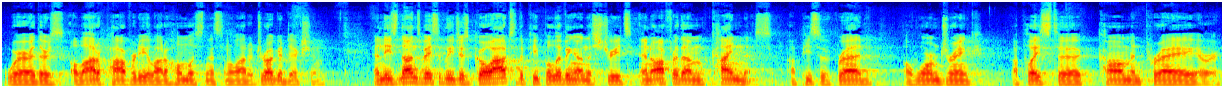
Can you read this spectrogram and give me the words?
where there's a lot of poverty, a lot of homelessness, and a lot of drug addiction. And these nuns basically just go out to the people living on the streets and offer them kindness a piece of bread, a warm drink, a place to come and pray, or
